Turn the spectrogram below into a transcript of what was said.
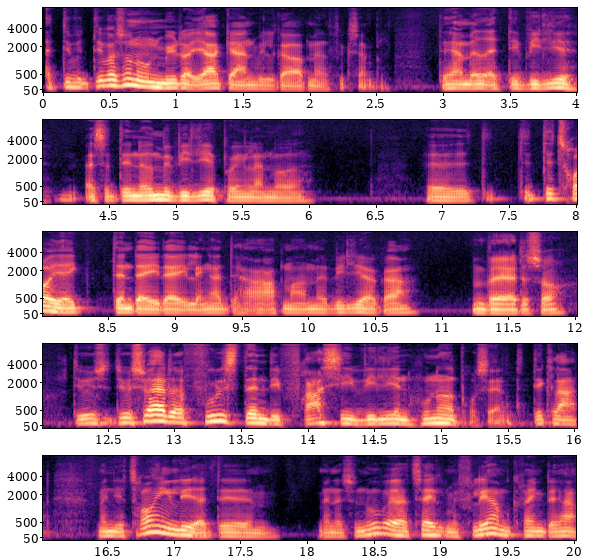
at det, det var sådan nogle myter, jeg gerne ville gøre op med, for eksempel. Det her med, at det er vilje, altså det er noget med vilje på en eller anden måde. Øh, det, det tror jeg ikke den dag i dag længere, det har ret meget med vilje at gøre. Hvad er det så? Det er, jo, det er jo svært at fuldstændig frasige viljen 100%, det er klart. Men jeg tror egentlig, at... Øh, men altså nu har jeg talt med flere omkring det her.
